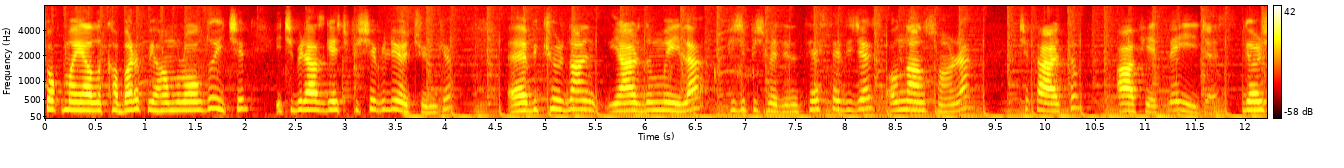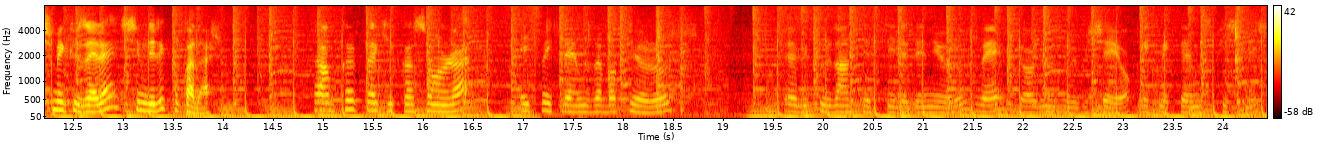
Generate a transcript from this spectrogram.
Çok mayalı kabarık bir hamur olduğu için içi biraz geç pişebiliyor çünkü. E, bir kürdan yardımıyla pişip pişmediğini test edeceğiz. Ondan sonra çıkartıp afiyetle yiyeceğiz. Görüşmek üzere. Şimdilik bu kadar. Tam 40 dakika sonra ekmeklerimize bakıyoruz. Şöyle bir kürdan testiyle deniyoruz ve gördüğünüz gibi bir şey yok. Ekmeklerimiz pişmiş.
